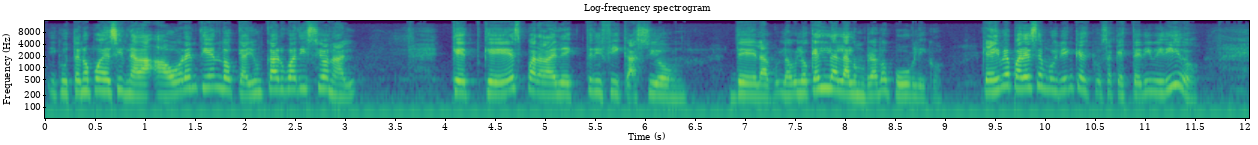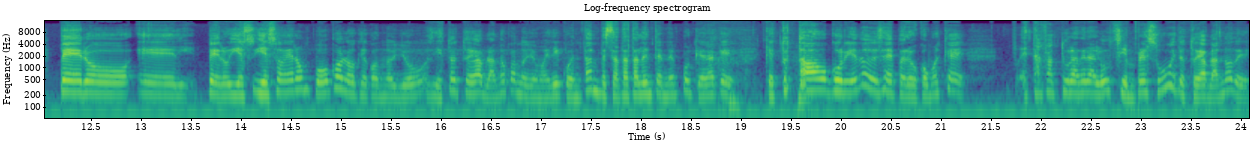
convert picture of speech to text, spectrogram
y que usted no puede decir nada. Ahora entiendo que hay un cargo adicional que, es para la electrificación de lo que es el alumbrado público. Que a mí me parece muy bien que, o sea, que esté dividido. Pero, el, pero y, eso, y eso era un poco lo que cuando yo, y esto estoy hablando cuando yo me di cuenta, empecé a tratar de entender por qué era que, que esto estaba ocurriendo. Pero ¿cómo es que esta factura de la luz siempre sube? Te estoy hablando de,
